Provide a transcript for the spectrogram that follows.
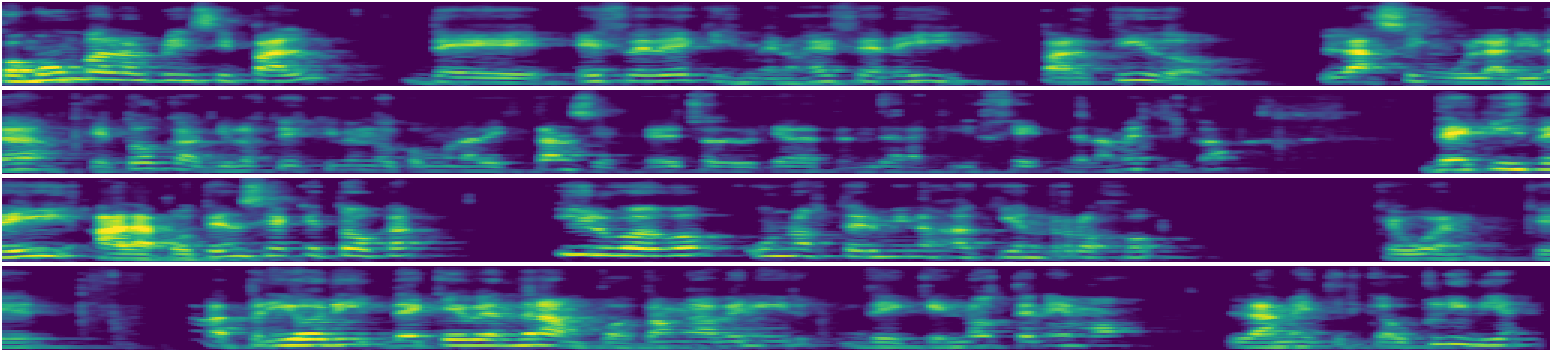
como un valor principal de f de x menos f de y partido la singularidad que toca, aquí lo estoy escribiendo como una distancia, que de hecho debería depender aquí de la métrica, de x de y a la potencia que toca, y luego unos términos aquí en rojo, que bueno, que a priori de qué vendrán, pues van a venir de que no tenemos la métrica euclidia,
